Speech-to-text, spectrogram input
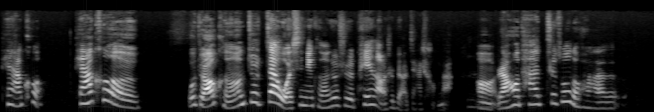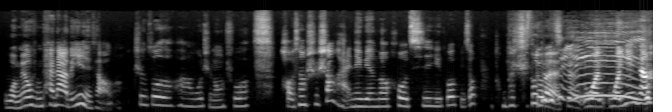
天涯客》，《天涯客》我主要可能就在我心里可能就是配音老师比较加成吧，嗯，然后他制作的话，我没有什么太大的印象了。制作的话，我只能说，好像是上海那边的后期一个比较普通的制作对对我我印象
